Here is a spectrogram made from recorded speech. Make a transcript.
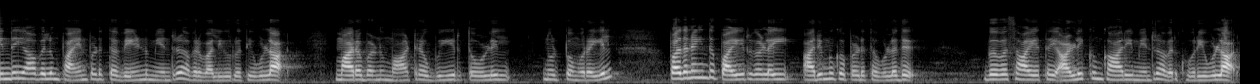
இந்தியாவிலும் பயன்படுத்த வேண்டும் என்று அவர் வலியுறுத்தியுள்ளார். மரபணு மாற்ற உயிர் தொழில்நுட்ப முறையில் பதினைந்து பயிர்களை அறிமுகப்படுத்த உள்ளது விவசாயத்தை அழிக்கும் காரியம் என்று அவர் கூறியுள்ளார்.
